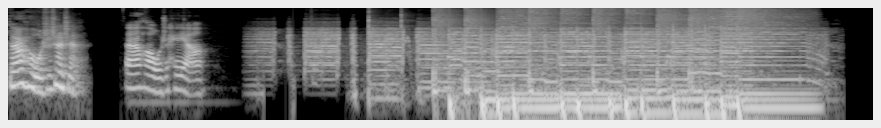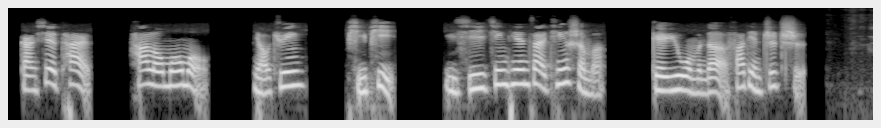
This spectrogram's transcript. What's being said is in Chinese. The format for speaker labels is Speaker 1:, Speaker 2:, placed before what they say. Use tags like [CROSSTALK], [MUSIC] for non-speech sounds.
Speaker 1: 大家好，我是善善。
Speaker 2: 大家好，我是黑羊。
Speaker 3: 感谢泰、Hello Momo、鸟君、皮皮以及今天在听什么给予我们的发电支持。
